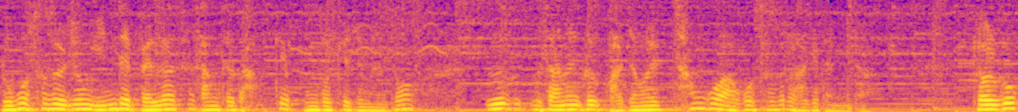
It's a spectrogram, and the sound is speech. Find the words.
로봇 수술 중 인대 밸런스 상태도 함께 분석해 주면서 의사는 그 과정을 참고하고 수술을 하게 됩니다. 결국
